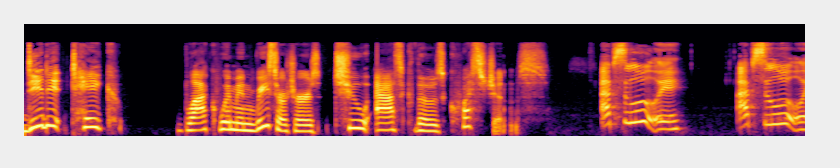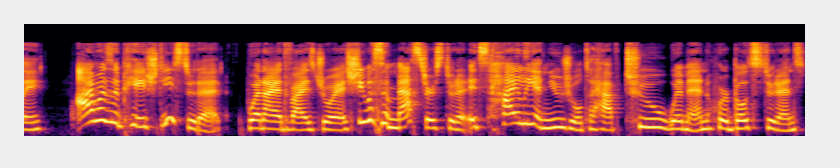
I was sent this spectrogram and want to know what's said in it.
did it take black women researchers to ask those questions? Absolutely. Absolutely. I was a PhD student when I advised Joy. She was a master's student. It's highly unusual to have two women who are both students,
